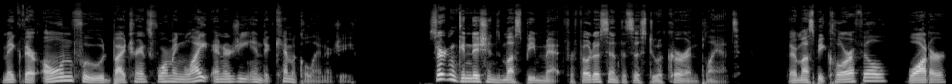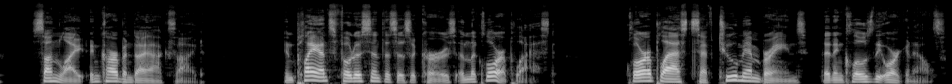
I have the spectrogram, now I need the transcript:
make their own food by transforming light energy into chemical energy. Certain conditions must be met for photosynthesis to occur in plants. There must be chlorophyll, water, sunlight, and carbon dioxide. In plants, photosynthesis occurs in the chloroplast. Chloroplasts have two membranes that enclose the organelles.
